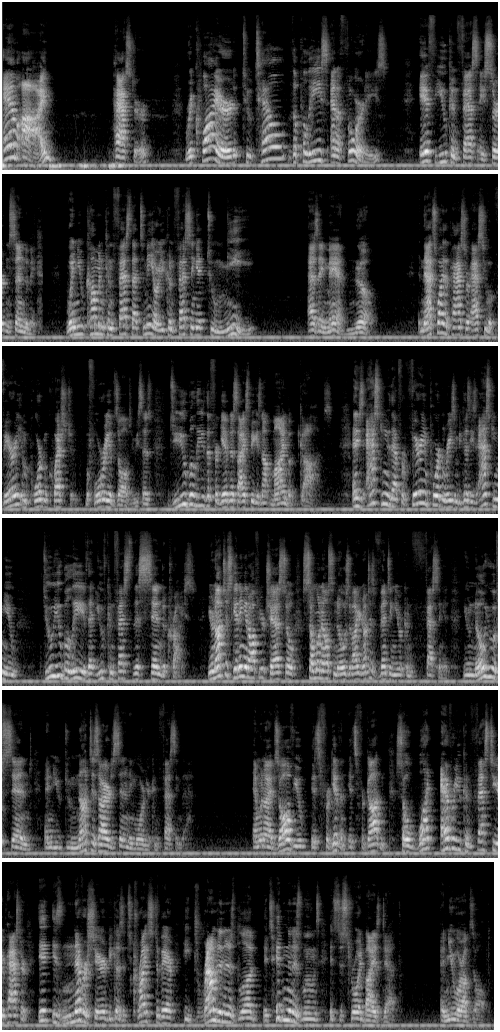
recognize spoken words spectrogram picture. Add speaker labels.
Speaker 1: Am I, pastor, required to tell the police and authorities if you confess a certain sin to me? When you come and confess that to me, are you confessing it to me as a man? No. And that's why the pastor asks you a very important question before he absolves you. He says, Do you believe the forgiveness I speak is not mine but God's? And he's asking you that for a very important reason because he's asking you, Do you believe that you've confessed this sin to Christ? You're not just getting it off your chest so someone else knows about it. You're not just venting, you're confessing it. You know you have sinned and you do not desire to sin anymore, and you're confessing that. And when I absolve you, it's forgiven, it's forgotten. So, whatever you confess to your pastor, it is never shared because it's Christ to bear. He drowned it in his blood, it's hidden in his wounds, it's destroyed by his death. And you are absolved.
